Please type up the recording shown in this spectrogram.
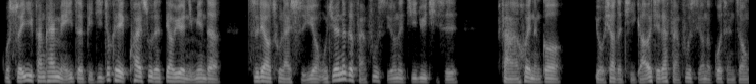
我随意翻开每一则笔记，就可以快速的调阅里面的资料出来使用。我觉得那个反复使用的几率其实反而会能够有效的提高，而且在反复使用的过程中，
